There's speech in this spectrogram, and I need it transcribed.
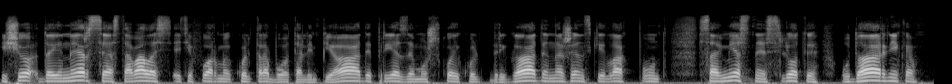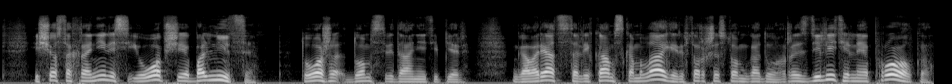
Еще до инерции оставалось эти формы культработы, олимпиады, презы мужской культбригады на женский лагпункт, совместные слеты ударников. Еще сохранились и общие больницы, тоже дом свидания теперь. Говорят, в Соликамском лагере в 46 году разделительная проволока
